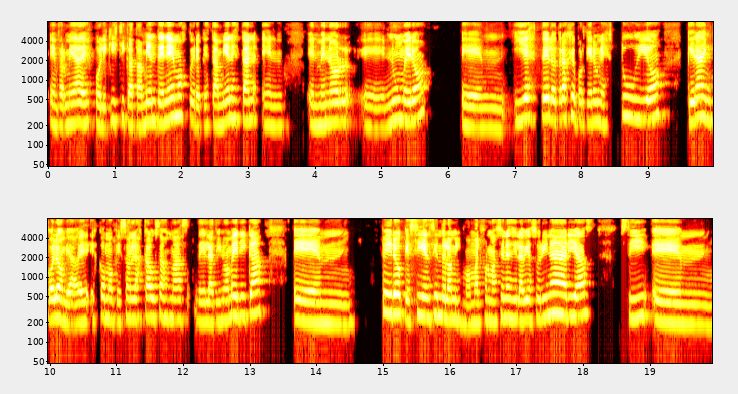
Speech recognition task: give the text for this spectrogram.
enfermedades poliquísticas también tenemos, pero que también están en, menor eh, número. Em, y este lo traje porque era un estudio que era en Colombia, eh, es como que son las causas más de Latinoamérica, em, pero que siguen siendo lo mismo, malformaciones de las vías urinarias, ¿sí? Em,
